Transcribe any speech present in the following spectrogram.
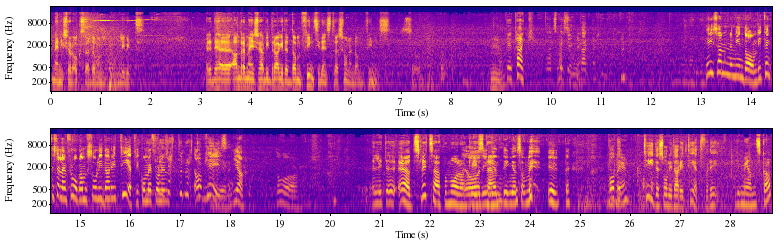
människor också. De har blivit eller det här, andra människor har bidragit att de finns i den situationen de finns. Så. Mm. Okej, tack. Tack så mycket. Tack. Hejsan min dam, vi tänkte ställa en fråga om solidaritet. Vi kommer från en... Jättebråttom. Okej, ja. Då... Det är lite ödsligt så här på Ja, morgonkvisten. det är, ingen, det är ingen som är ute. Vad Okej. betyder solidaritet för dig? Gemenskap.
